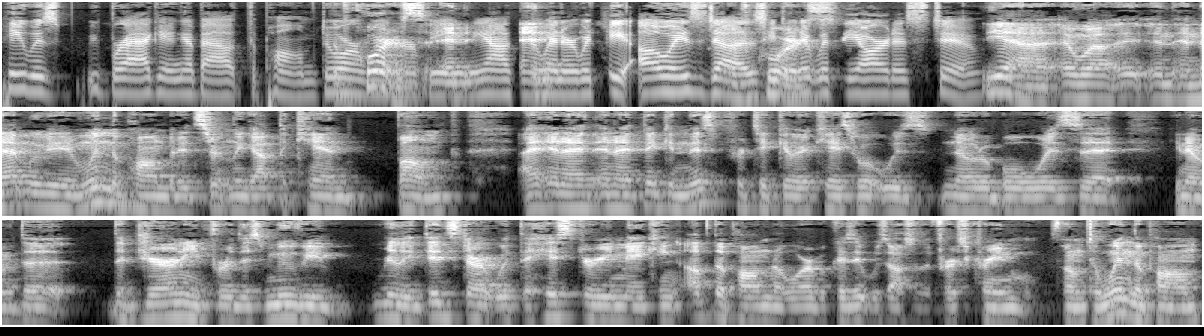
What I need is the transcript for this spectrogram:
he was bragging about the Palme d'Or Of course, winner being and- the Oscar and- winner, which he always does. He did it with the artist too. Yeah, and well, and, and that movie didn't win the Palm, but it certainly got the can bump. I, and I and I think in this particular case, what was notable was that you know the the journey for this movie really did start with the history making of the Palme d'Or because it was also the first Korean film to win the Palm.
